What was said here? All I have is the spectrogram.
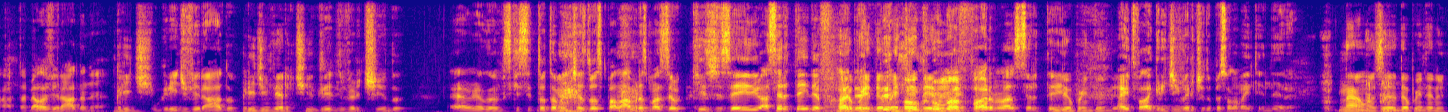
a tabela virada, né? Grid. O grid virado, Grid invertido. grid invertido. É, eu não- esqueci totalmente as duas palavras, mas eu quis dizer e eu acertei de, deu pra- de, deu de entender, alguma deu. forma eu acertei. Deu pra entender. Aí tu fala grid invertido, o pessoal não vai entender, né? Não, mas é, deu pra entender.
